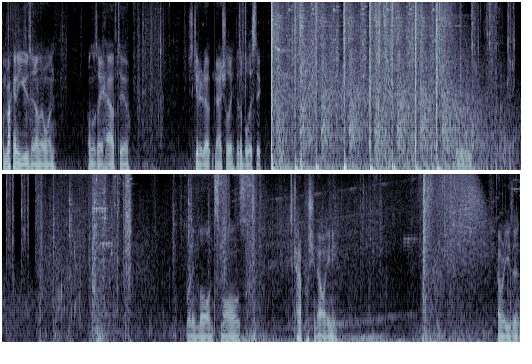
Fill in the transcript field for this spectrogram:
I'm not gonna use another one unless I have to. Just get it up naturally. There's a ballistic. Ooh. Running low on smalls. He's kind of pushing out, ain't he? I'm gonna use it.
